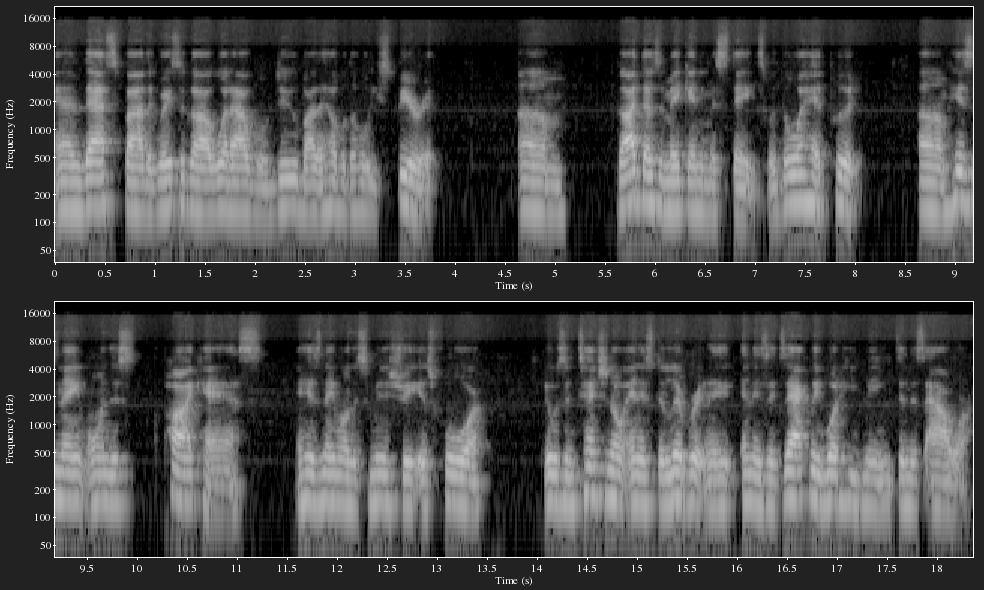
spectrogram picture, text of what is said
And that's by the grace of God, what I will do by the help of the Holy Spirit. Um, God doesn't make any mistakes, but Lord had put um, His name on this podcast and His name on this ministry is for it was intentional and it's deliberate and, it, and is exactly what He means in this hour.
